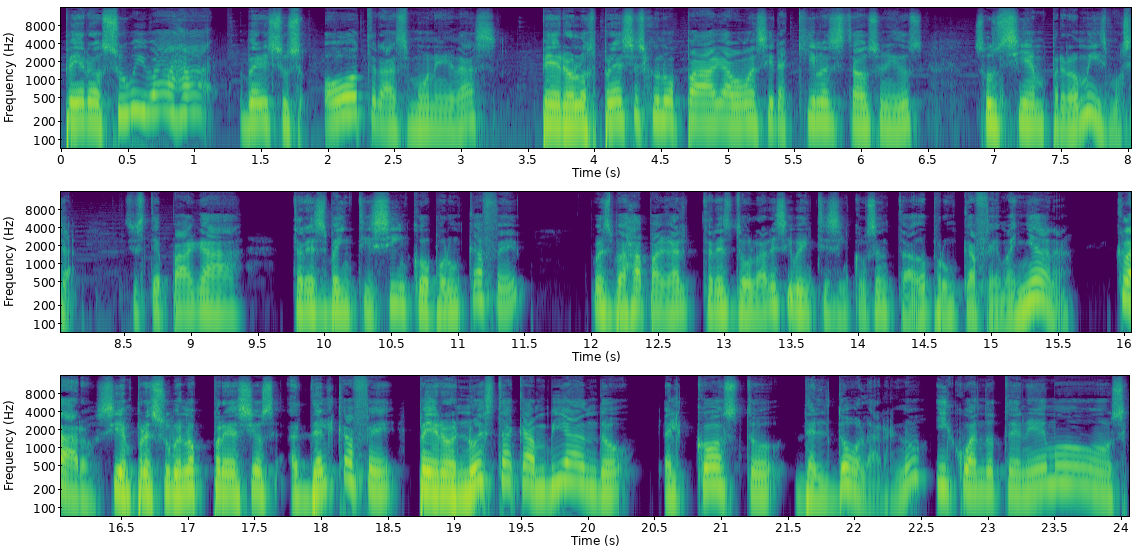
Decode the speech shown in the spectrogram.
Pero sube y baja versus otras monedas, pero los precios que uno paga, vamos a decir aquí en los Estados Unidos, son siempre lo mismo. O sea, si usted paga 3.25 por un café, pues vas a pagar 3 dólares y 25 centavos por un café mañana. Claro, siempre suben los precios del café, pero no está cambiando el costo del dólar, ¿no? Y cuando tenemos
